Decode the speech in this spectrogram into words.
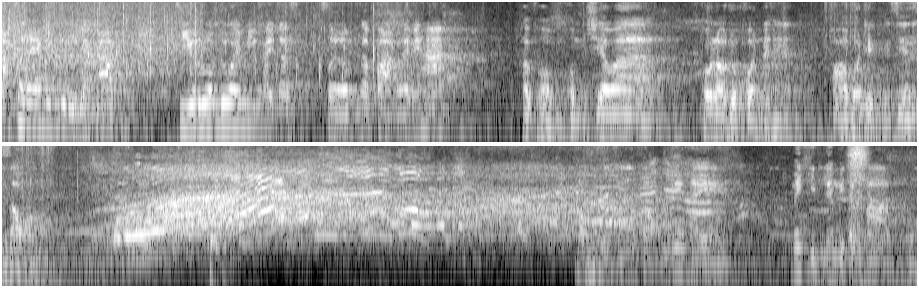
นักแสดงอื่นๆล่ะครับ ที่ร่วมด้วยมีใครจะเสริมจะฝากอะไรไหมฮะ ครับผมผมเชื่อว่าพวกเราทุกคนนะฮะ พอพูดถึงซีซั่นสองพอพูดถึงซีซั่นสองไม่มีใครไม่คิดเรื่องมิตรภาพผม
